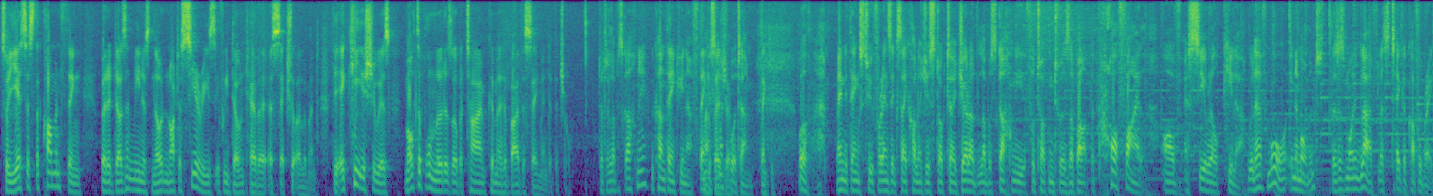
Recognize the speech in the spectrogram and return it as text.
So yes, it's the common thing, but it doesn't mean it's no, not a series if we don't have a, a sexual element. The key issue is multiple murders over time committed by the same individual. Dr. Labuschagne, we can't thank you enough. Thank My you so pleasure. much for your time. Thank you. Well, many thanks to forensic psychologist Dr. Gerard Labuschagne for talking to us about the profile of a serial killer. We'll have more in a moment. This is Morning Live. Let's take a coffee break.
